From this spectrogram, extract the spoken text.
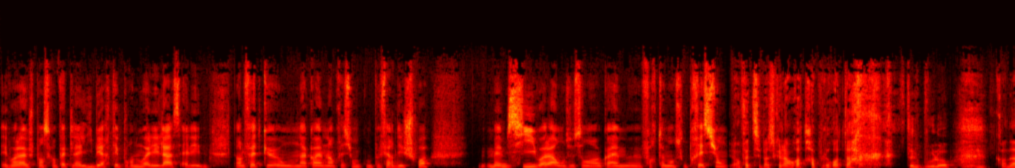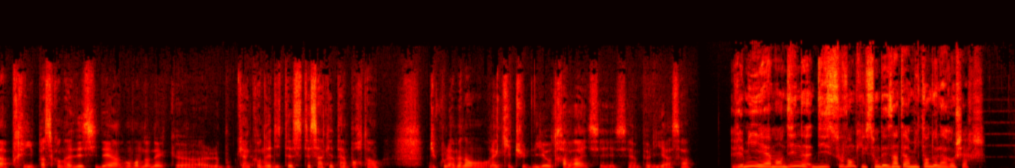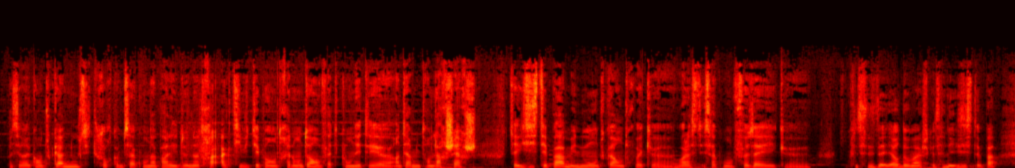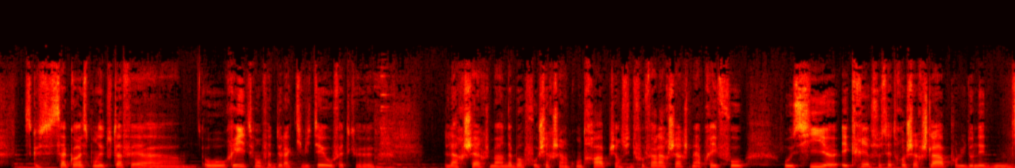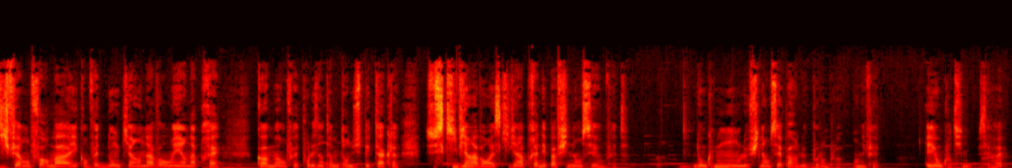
Et voilà, je pense qu'en fait, la liberté pour nous, elle est là. Elle est dans le fait qu'on a quand même l'impression qu'on peut faire des choix, même si, voilà, on se sent quand même euh, fortement sous pression. en fait, c'est parce que là, on rattrape le retard de boulot qu'on a appris parce qu'on a décidé à un moment donné que le bouquin qu'on éditait, c'était ça qui était important. Du coup, là, maintenant, l'inquiétude liée au travail, c'est un peu lié à ça. Rémi et Amandine disent souvent qu'ils sont des intermittents de la recherche. C'est vrai qu'en tout cas, nous, c'est toujours comme ça qu'on a parlé de notre activité pendant très longtemps, en fait, qu'on était euh, intermittents de la recherche. Ça n'existait pas, mais nous, en tout cas, on trouvait que voilà, c'était ça qu'on faisait et que c'est d'ailleurs dommage que ça n'existe pas, parce que ça correspondait tout à fait au rythme en fait de l'activité, au fait que la recherche, ben, d'abord, faut chercher un contrat, puis ensuite, il faut faire la recherche, mais après, il faut aussi euh, écrire sur cette recherche-là pour lui donner différents formats et qu'en fait donc il y a un avant et un après, comme en fait pour les intermittents du spectacle, ce qui vient avant et ce qui vient après n'est pas financé en fait. Donc nous on le finançait par le pôle emploi en effet, et on continue, c'est vrai.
